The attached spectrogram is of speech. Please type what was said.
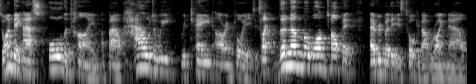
So I'm being asked all the time about how do we retain our employees? It's like the number one topic everybody is talking about right now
